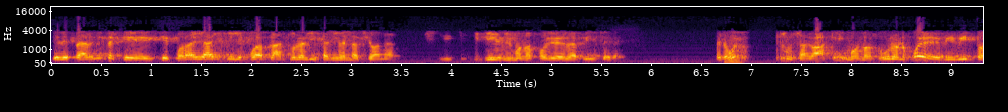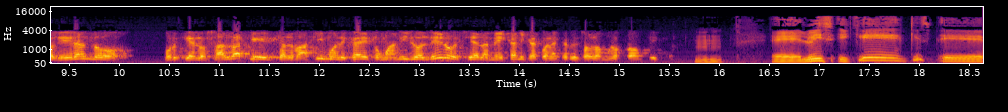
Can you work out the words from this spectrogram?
que le permita que, que por ahí alguien le pueda plantear una lista a nivel nacional y, tiene el monopolio de la pincera. Pero bueno, es un salvajismo, uno no puede vivir tolerando porque a los salvajes el salvajismo le cae como anillo al dedo, sea la mecánica con la que resolvamos los conflictos. eh, Luis, ¿y qué, qué eh,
